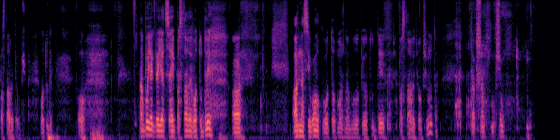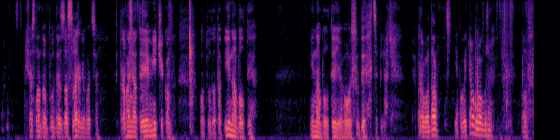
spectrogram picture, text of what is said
поставити. Отуди. О. Або якби я цей поставив отуди, а, а на сівалку отут можна було б отуди поставити. В общем, ну, так. так що, в общем, зараз треба буде засверлюватися, проганяти мітчиком отут, отак, і на болти. І на болти його ось сюди цеплять. Провода я повитягував вже. Ось.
